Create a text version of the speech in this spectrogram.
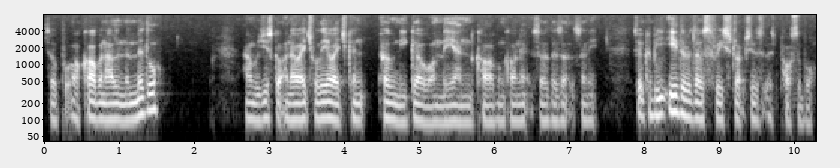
So put our carbonyl in the middle. And we've just got an OH. Well, the OH can only go on the end carbon, can it? So there's that's only so it could be either of those three structures as possible.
